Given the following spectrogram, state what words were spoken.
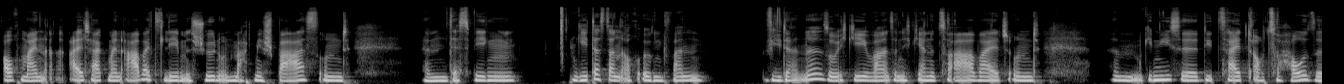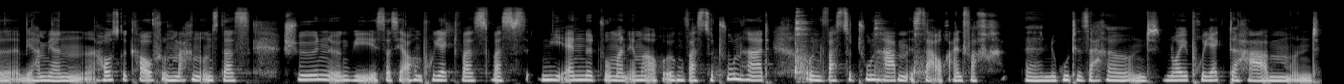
auch mein Alltag, mein Arbeitsleben ist schön und macht mir Spaß und ähm, deswegen geht das dann auch irgendwann wieder. Ne? So, ich gehe wahnsinnig gerne zur Arbeit und ähm, genieße die Zeit auch zu Hause. Wir haben ja ein Haus gekauft und machen uns das schön. Irgendwie ist das ja auch ein Projekt, was, was nie endet, wo man immer auch irgendwas zu tun hat. Und was zu tun haben, ist da auch einfach äh, eine gute Sache und neue Projekte haben. Und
